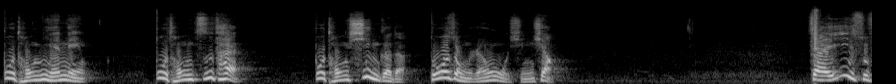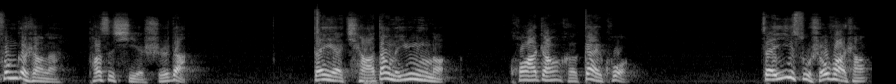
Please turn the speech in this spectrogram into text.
不同年龄、不同姿态、不同性格的多种人物形象。在艺术风格上呢，它是写实的，但也恰当的运用了。夸张和概括，在艺术手法上，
